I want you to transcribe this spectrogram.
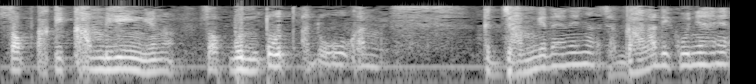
Sop kaki kambing ya Sop buntut. Aduh kan kejam gitu ini enggak segala dikunyah ya.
